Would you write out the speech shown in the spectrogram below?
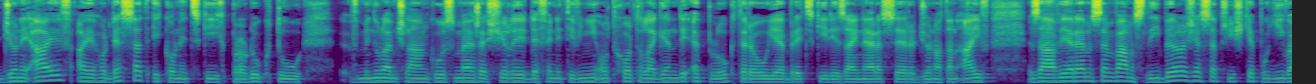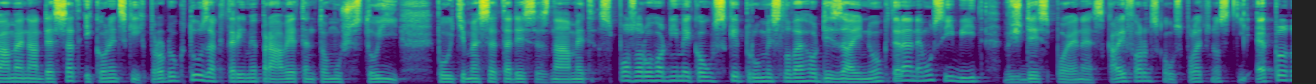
Johnny Ive a jeho deset ikonických produktů. V minulém článku jsme řešili definitivní odchod legendy Apple, kterou je britský designer Sir Jonathan Ive. Závěrem jsem vám slíbil, že se příště podíváme na deset ikonických produktů, za kterými právě tento muž stojí. Pojďme se tedy seznámit s pozoruhodnými kousky průmyslového designu, které nemusí být vždy spojené s kalifornskou společností Apple,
